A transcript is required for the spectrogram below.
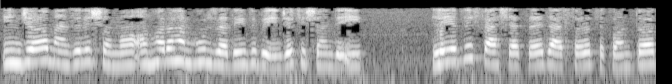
اینجا منزل شما آنها را هم گول زده اید و به اینجا کشانده اید. لیبدف وحشتزده دستها را تکان داد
